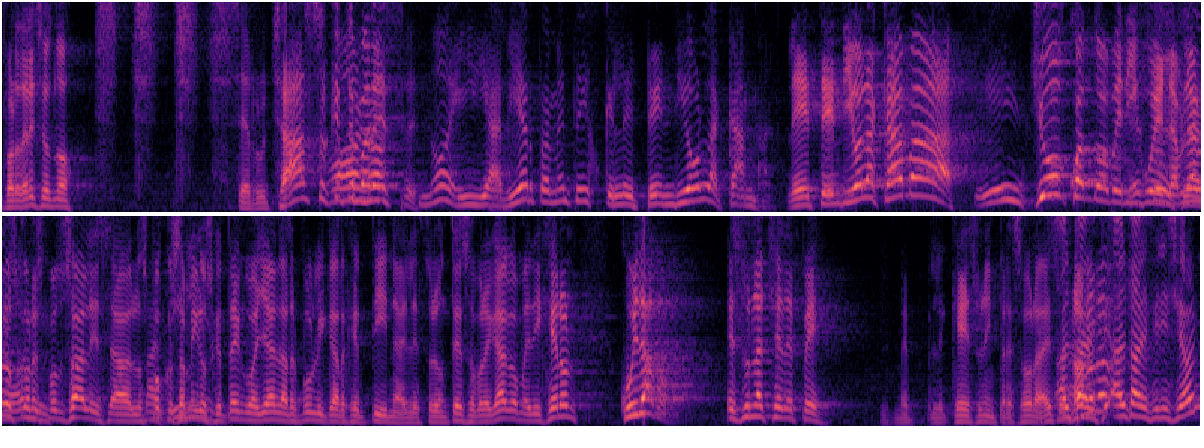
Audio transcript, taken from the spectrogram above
Por derechos no. Serruchazo, ¿qué No, te no, parece? No, y abiertamente dijo que le tendió la cama. Le tendió la cama. Yo cuando averigüé, Eso le hablé a los corresponsales, a los pocos amigos que tengo allá en la República Argentina y les pregunté sobre Gago, me dijeron, cuidado, es un HDP. ¿Qué es una impresora eso? ¿Alta, No, no, alta definición?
